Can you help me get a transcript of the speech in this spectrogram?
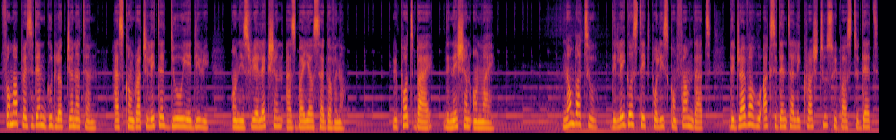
Former President Goodluck Jonathan has congratulated Duoye Diri on his re election as Bayelsa governor. Report by The Nation Online. Number 2. The Lagos State Police confirmed that the driver who accidentally crushed two sweepers to death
